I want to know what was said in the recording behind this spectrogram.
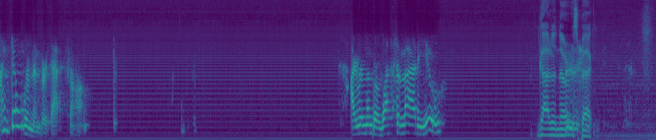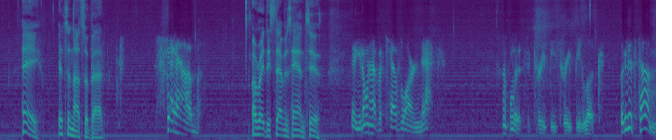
I don't remember that song. I remember what's the matter, you? Gotta no respect. Hey, it's a not so bad. Stab. Oh, right, they stab his hand too. Yeah, you don't have a Kevlar neck. well, it's a creepy, creepy look. Look at his tongue.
